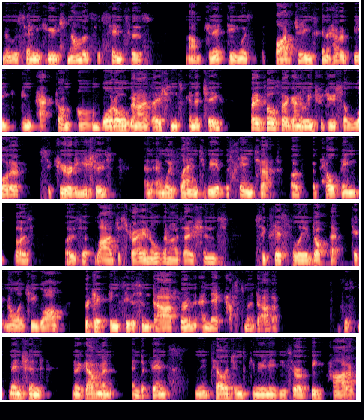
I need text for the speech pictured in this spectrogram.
You know, we're seeing huge numbers of sensors um, connecting with 5G is going to have a big impact on, on what organisations can achieve, but it's also going to introduce a lot of security issues and, and we plan to be at the centre of, of helping those, those large Australian organisations successfully adopt that technology while protecting citizen data and, and their customer data. As I mentioned, you know, government and defence and the intelligence communities are a big part of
